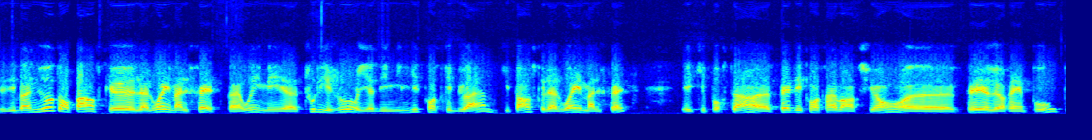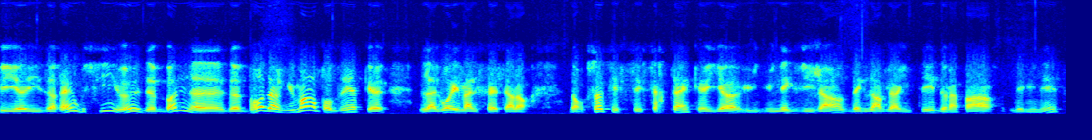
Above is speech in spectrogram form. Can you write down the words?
Il dit, ben nous autres, on pense que la loi est mal faite. Ben oui, mais euh, tous les jours, il y a des milliers de contribuables qui pensent que la loi est mal faite et qui pourtant paient des contraventions, paient leur impôt, puis ils auraient aussi, eux, de bonnes, de bons arguments pour dire que la loi est mal faite. Alors, donc ça, c'est certain qu'il y a une, exigence d'exemplarité de la part des ministres.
